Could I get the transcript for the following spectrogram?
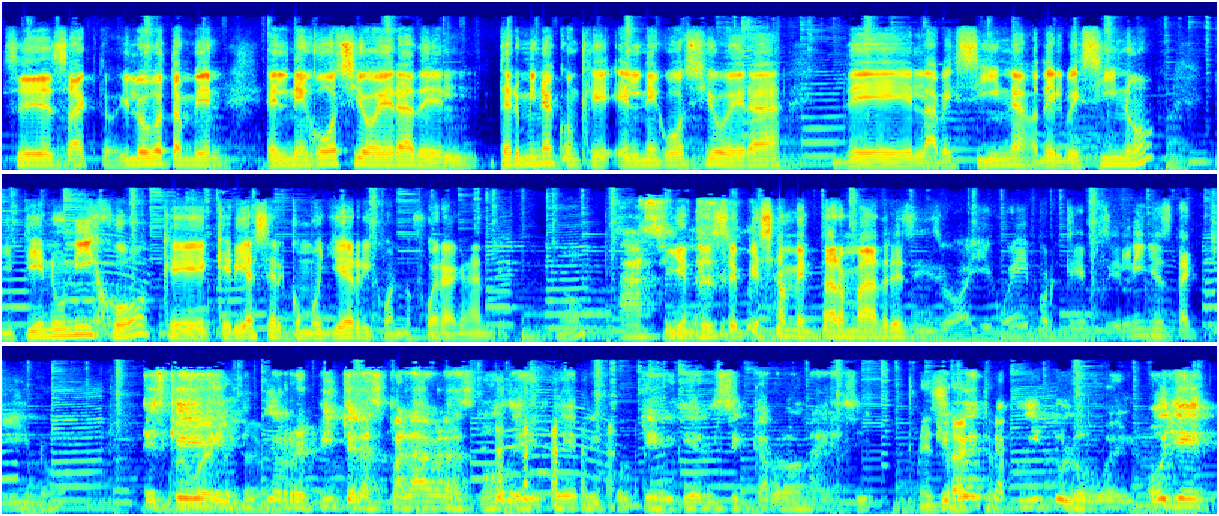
Sí, exacto. Y luego también el negocio era del. Termina con que el negocio era de la vecina o del vecino y tiene un hijo que quería ser como Jerry cuando fuera grande, ¿no? Ah, sí. Y entonces se empieza a mentar madres y dice, oye, güey, ¿por qué? Pues el niño está aquí, ¿no? Es que bueno el niño repite las palabras, ¿no? De Jerry, porque Jerry se encabrona y así. Qué buen capítulo, güey. Oye,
